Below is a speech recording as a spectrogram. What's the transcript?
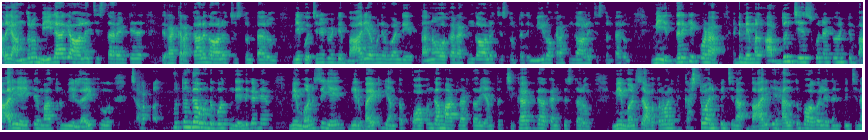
అలాగే అందరూ మీలాగే ఆలోచిస్తారంటే రకరకాలుగా ఆలోచిస్తుంటారు. మీకు వచ్చినటువంటి భార్య అవనివ్వండి తను ఒక రకంగా ఆలోచిస్తుంటుంది మీరు ఒక రకంగా ఆలోచిస్తుంటారు. మీ ఇద్దరికీ కూడా అంటే మిమ్మల్ని అర్థం చేసుకున్నటువంటి భార్య అయితే మాత్రం మీ లైఫ్ చాలా అద్భుతంగా ఉండిపోతుంది ఎందుకంటే మీ మనసు ఏ మీరు బయటకి ఎంత కోపంగా మాట్లాడతారు ఎంత చికాకుగా కనిపిస్తారో, మీ మనసు అవతల వాళ్ళకి కష్టం అనిపించిన భార్యకి హెల్త్ బాగోలేదనిపించిన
